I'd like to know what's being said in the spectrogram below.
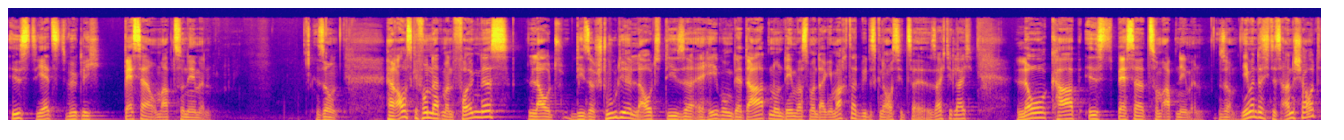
ist jetzt wirklich besser, um abzunehmen? So, herausgefunden hat man folgendes, laut dieser Studie, laut dieser Erhebung der Daten und dem, was man da gemacht hat, wie das genau aussieht, sage ich dir gleich. Low Carb ist besser zum Abnehmen. So, jemand, der sich das anschaut,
